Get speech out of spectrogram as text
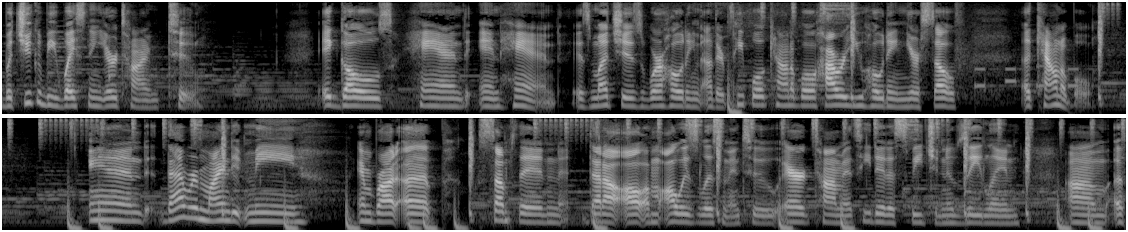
but you could be wasting your time too. It goes hand in hand. As much as we're holding other people accountable, how are you holding yourself accountable? And that reminded me and brought up something that I, all, I'm always listening to. Eric Thomas, he did a speech in New Zealand um, a,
